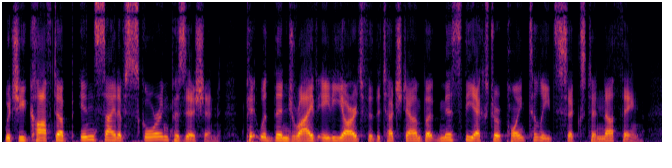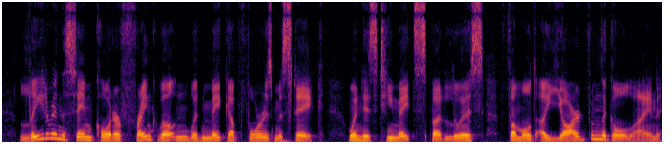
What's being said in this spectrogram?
which he coughed up inside of scoring position. Pitt would then drive 80 yards for the touchdown, but miss the extra point to lead 6 to nothing. Later in the same quarter, Frank Wilton would make up for his mistake when his teammate Spud Lewis fumbled a yard from the goal line,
